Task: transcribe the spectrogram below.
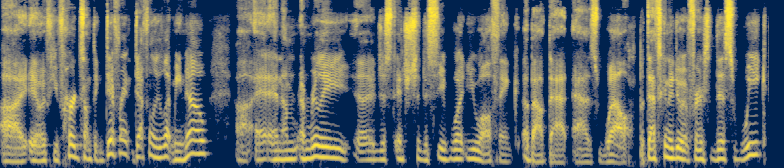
uh, you know if you've heard something different definitely let me know uh, and i'm, I'm really uh, just interested to see what you all think about that as well but that's going to do it for us this week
